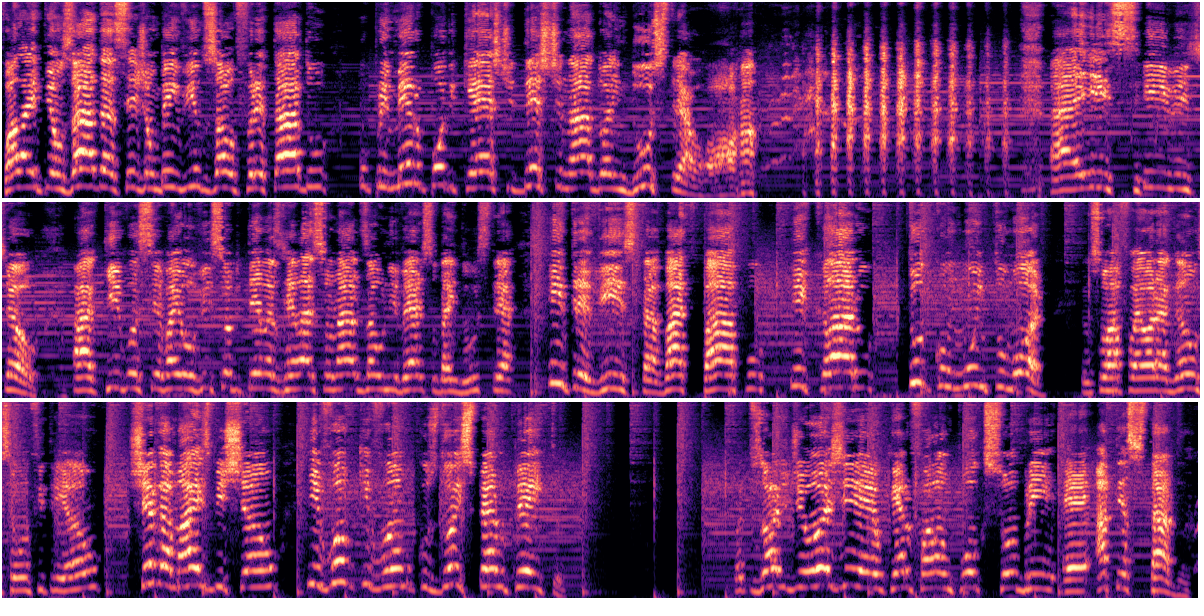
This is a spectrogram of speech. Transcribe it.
Fala aí, peãozada! Sejam bem-vindos ao Fretado, o primeiro podcast destinado à indústria. Oh. Aí sim, bichão! Aqui você vai ouvir sobre temas relacionados ao universo da indústria, entrevista, bate-papo e, claro, tudo com muito humor. Eu sou Rafael Aragão, seu anfitrião. Chega mais, bichão, e vamos que vamos com os dois pés no peito. No episódio de hoje eu quero falar um pouco sobre é, atestado.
